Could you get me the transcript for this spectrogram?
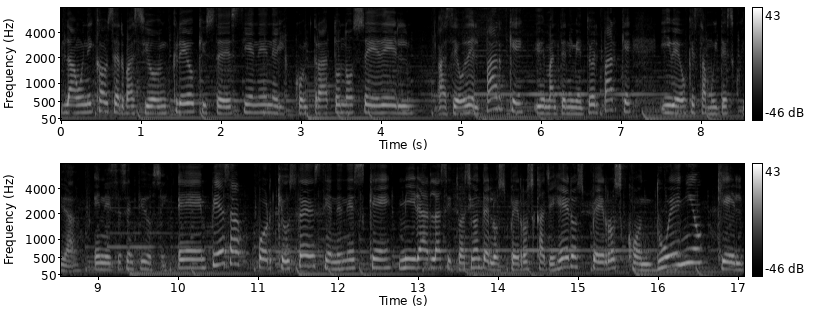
la única observación creo que ustedes tienen el contrato, no sé, del aseo del parque y de mantenimiento del parque y veo que está muy descuidado. En ese sentido sí. Eh, empieza porque ustedes tienen es que mirar la situación de los perros callejeros, perros con dueño, que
